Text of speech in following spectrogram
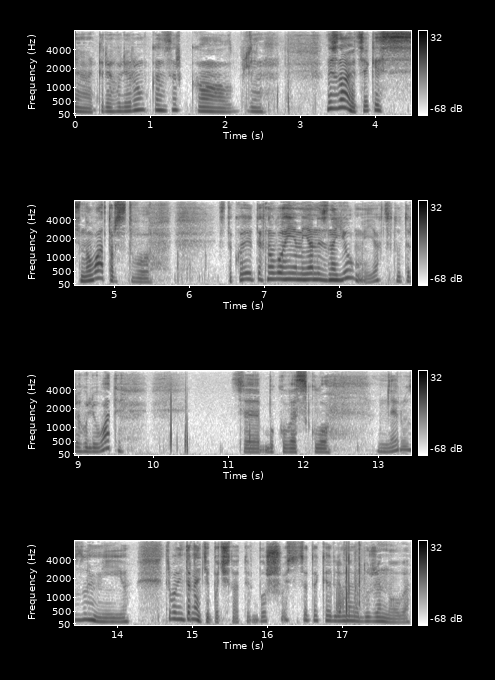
Так, регулювання зеркал, блін. Не знаю, це якесь новаторство. З такою технологіями я не знайомий. Як це тут регулювати? Це бокове скло. Не розумію. Треба в інтернеті почитати, бо щось це таке для мене дуже нове.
